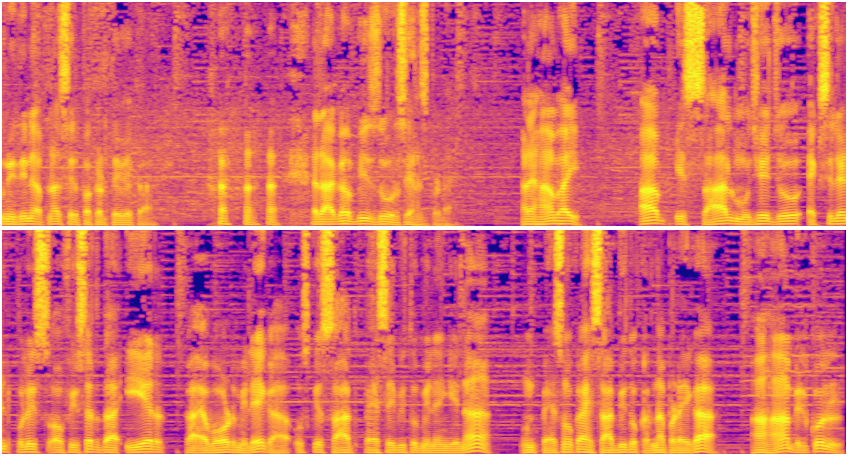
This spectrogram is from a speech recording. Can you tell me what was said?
सुनिधि ने अपना सिर पकड़ते हुए कहा, राघव भी ज़ोर से हंस पड़ा। अरे हाँ भाई अब इस साल मुझे जो excellent police officer the year का अवार्ड मिलेगा, उसके साथ पैसे भी तो मिलेंगे ना। उन पैसों का हिसाब भी तो करना पड़ेगा। हाँ हाँ बिल्कुल।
